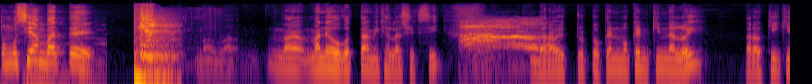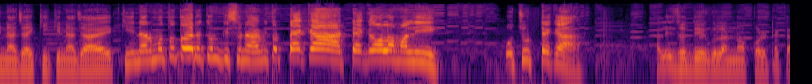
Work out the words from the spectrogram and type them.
তুমি সিয়াম বাড়তে মানে ওগত্তা আমি খেলা শিখছি। দাঁড়াও, একটু টোকেন মোকেন কিনা লই। দাঁড়াও, কি কিনা যায়, কি কিনা যায়? কিনার মতো তো এরকম কিছু না আমি তো টাকা, টাকাওয়ালা মালিক। প্রচুর টাকা। খালি যদি এগুলা নকল টাকা,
